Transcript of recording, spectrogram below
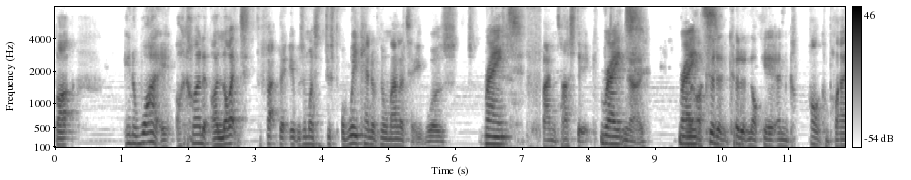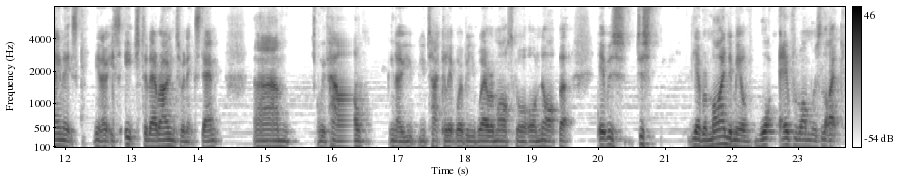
but in a way, I kind of I liked the fact that it was almost just a weekend of normality was right fantastic. right You know, right I, I couldn't couldn't knock it and can't complain. It's you know it's each to their own to an extent um, with how you know you, you tackle it whether you wear a mask or, or not. But it was just yeah reminded me of what everyone was like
